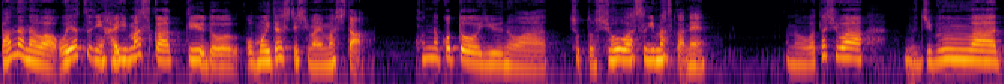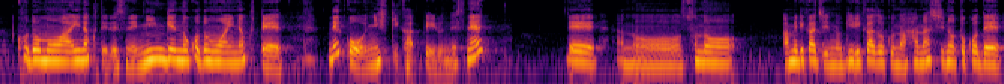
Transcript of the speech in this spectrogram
バナナはおやつに入りますか？っていうのを思い出してしまいました。こんなことを言うのはちょっと昭和すぎますかね。あの、私は自分は子供はいなくてですね、人間の子供はいなくて、猫を2匹飼っているんですね。で、あの、そのアメリカ人の義理家族の話のとこで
